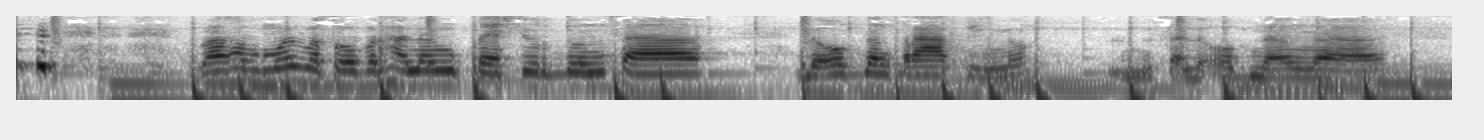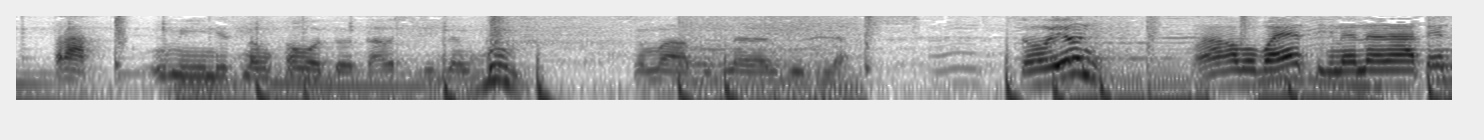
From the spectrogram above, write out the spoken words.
Baka mo masobrahan ng pressure dun sa loob ng tracking, no? Sa loob ng uh, truck. Uminit ng todo. Tapos biglang boom! Sumabog na ng bigla. So yun, mga kababayan, tingnan na natin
